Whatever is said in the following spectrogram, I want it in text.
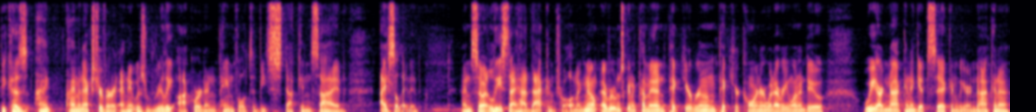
because I I'm an extrovert and it was really awkward and painful to be stuck inside isolated. And so at least I had that control. I'm like, nope, everyone's going to come in, pick your room, pick your corner, whatever you want to do. We are not going to get sick and we are not going to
